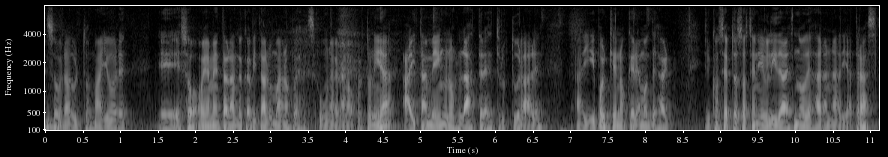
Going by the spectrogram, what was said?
sobre adultos mayores, eh, eso obviamente hablando de capital humano, pues es una gran oportunidad. Hay también unos lastres estructurales allí porque no queremos dejar, el concepto de sostenibilidad es no dejar a nadie atrás.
